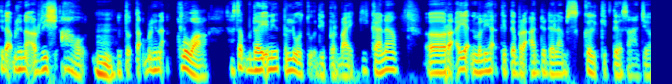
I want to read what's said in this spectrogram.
tidak boleh nak reach out hmm. untuk tak boleh nak keluar. Saya budaya ini perlu untuk diperbaiki kerana uh, rakyat melihat kita berada dalam skill kita sahaja.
